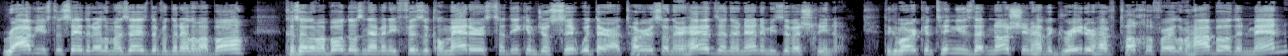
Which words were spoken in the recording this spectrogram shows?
Rav used to say that Olam Hazeh is different than Olam Haba, because Olam Haba doesn't have any physical matters. Tzaddikim just sit with their ataris on their heads and their enemies of The Gemara continues that Nashim have a greater havtacha for Olam Haba than men,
